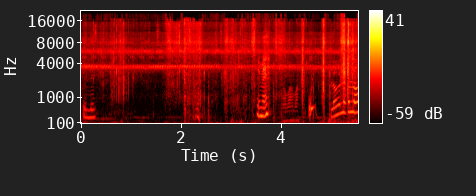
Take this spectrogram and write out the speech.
เป็นเลยใช่ไหม มามามา รอรอรอ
